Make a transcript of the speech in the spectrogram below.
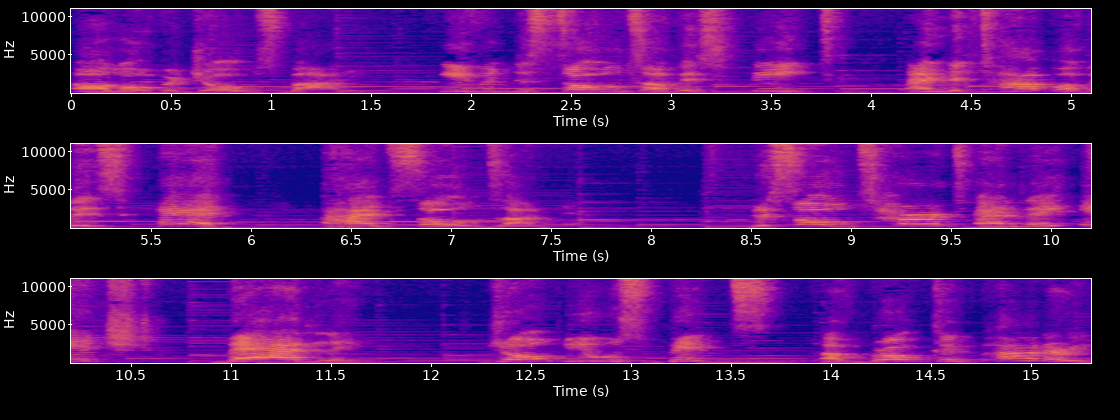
all over Job's body. Even the soles of his feet and the top of his head had soles on them. The soles hurt and they itched badly. Job used bits of broken pottery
